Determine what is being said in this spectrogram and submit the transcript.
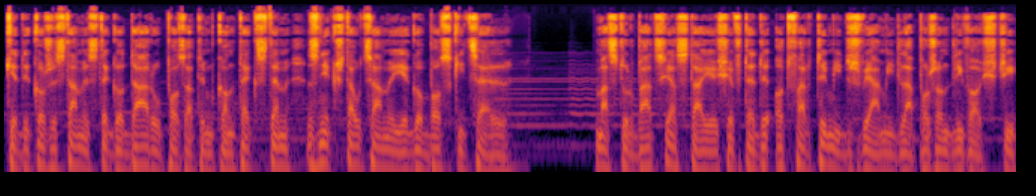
Kiedy korzystamy z tego daru poza tym kontekstem, zniekształcamy jego boski cel. Masturbacja staje się wtedy otwartymi drzwiami dla pożądliwości,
